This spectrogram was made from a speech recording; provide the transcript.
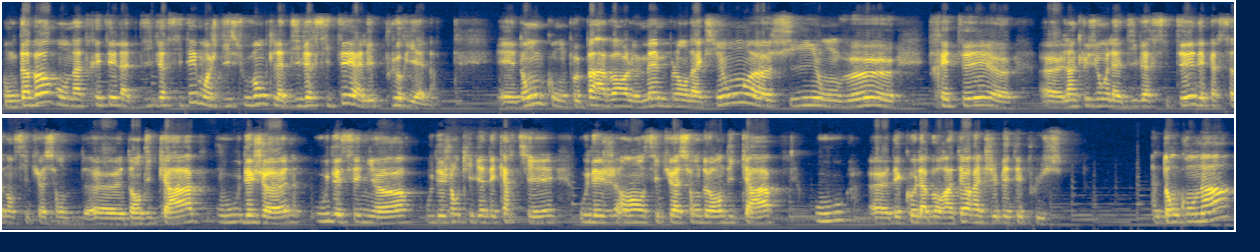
Donc d'abord, on a traité la diversité. Moi, je dis souvent que la diversité, elle est plurielle. Et donc, on ne peut pas avoir le même plan d'action euh, si on veut traiter euh, euh, l'inclusion et la diversité des personnes en situation d'handicap, ou des jeunes, ou des seniors, ou des gens qui viennent des quartiers, ou des gens en situation de handicap, ou des collaborateurs LGBT+. Donc, on a,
